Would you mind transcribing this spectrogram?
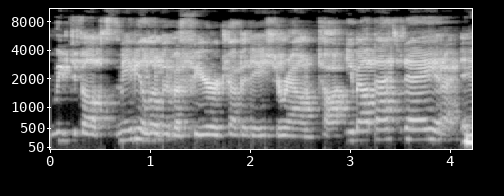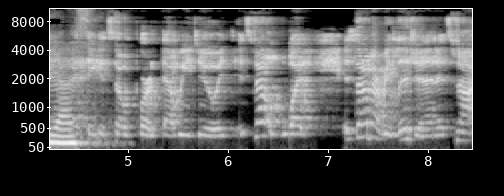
we've developed maybe a little bit of a fear or trepidation around talking about that today, and I, and yes. I think it's so important that we do. It, it's not what it's not about religion. It's not.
